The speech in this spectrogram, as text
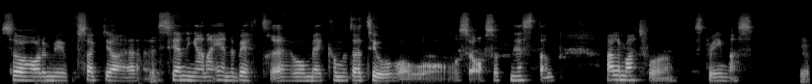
så har de ju försökt göra sändningarna ännu bättre och med kommentatorer och, och så. Så att nästan alla matcher streamas. Ja.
